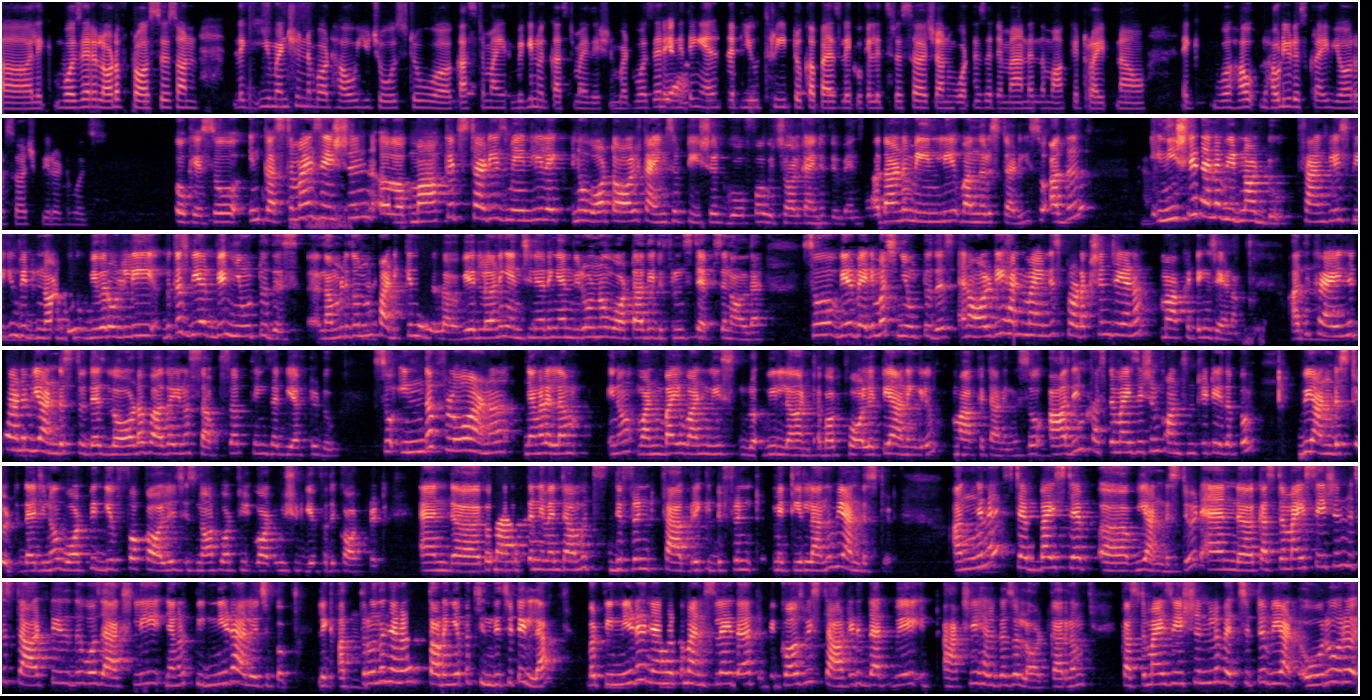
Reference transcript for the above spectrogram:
Uh, like was there a lot of process on like you mentioned about how you chose to uh, customize begin with customization but was there yeah. anything else that you three took up as like okay let's research on what is the demand in the market right now? Like well, how how do you describe your research period was? Okay so in customization uh, market studies mainly like you know what all kinds of t-shirt go for which all kind of events. Adana mainly one study. So other initially തന്നെ we did not do. Frankly speaking, we did not do. We were only because we are we are new to this. നമ്മൾ ഇതൊന്നും പഠിക്കുന്നില്ലല്ലോ. We are learning engineering and we don't know what are the different steps and all that. So we are very much new to this and all we had in mind is production ചെയ്യണം, marketing ചെയ്യണം. അത് കഴിഞ്ഞിട്ടാണ് we understood there's lot of other you know sub sub things that we have to do. So in the flow ആണ് ഞങ്ങളെല്ലാം you know one by one we we learn about quality ആണെങ്കിലും market ആണെങ്കിലും so ആദ്യം customisation concentrate ചെയ്തപ്പം we that you know what we give for college is not what we what we should give for the corporate. And ഇപ്പൊ marathon event ആകുമ്പോൾ different fabric different material ആണ് we understood അങ്ങനെ step by step we understood and customization വെച്ച് start ചെയ്തത് was actually ഞങ്ങൾ പിന്നീട് ആലോചിച്ചപ്പോൾ like അത്രയൊന്നും ഞങ്ങൾ തുടങ്ങിയപ്പോൾ ചിന്തിച്ചിട്ടില്ല. ബട്ട് പിന്നീട് ഞങ്ങൾക്ക് മനസ്സിലായി that because we started that way it actually helps a lot കാരണം കസ്റ്റമൈസേഷനിൽ വെച്ചിട്ട് വി ഓരോരോ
